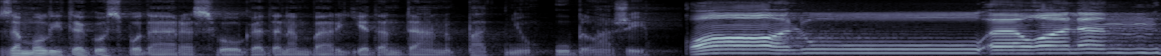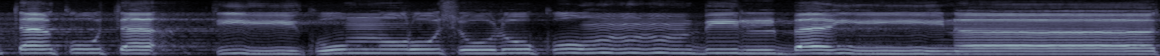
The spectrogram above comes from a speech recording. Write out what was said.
Zamolite gospodara svoga da nam bar jedan dan patnju ublaži. قالوا أولم تك تأتيكم رسلكم بالبينات.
